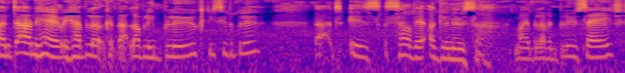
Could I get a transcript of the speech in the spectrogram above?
And down here we have, look at that lovely blue. Can you see the blue? That is Salvia uliginosa, my beloved blue sage,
